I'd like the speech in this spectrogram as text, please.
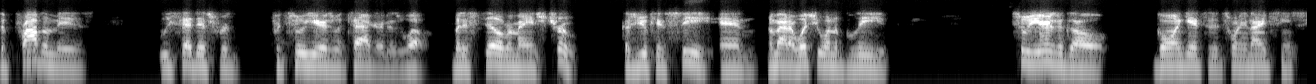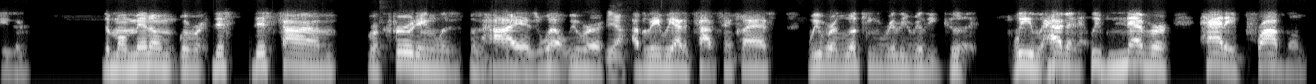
the problem is, we said this for, for two years with Taggart as well, but it still remains true because you can see, and no matter what you want to believe, two years ago, going into the 2019 season, the momentum we were this this time recruiting was was high as well. We were, yeah. I believe, we had a top 10 class we were looking really, really good. We haven't, we've never had a problem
